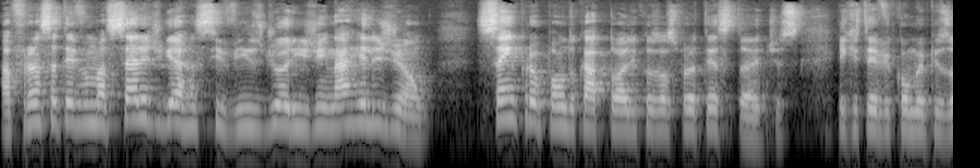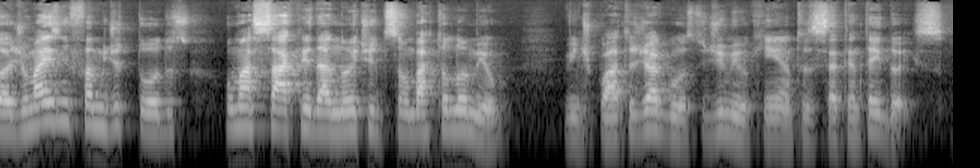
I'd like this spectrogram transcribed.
a França teve uma série de guerras civis de origem na religião, sempre opondo católicos aos protestantes, e que teve como episódio mais infame de todos o massacre da Noite de São Bartolomeu, 24 de agosto de 1572.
